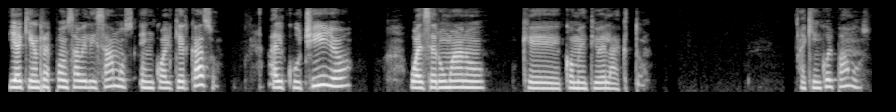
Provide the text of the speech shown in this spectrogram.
¿Y a quién responsabilizamos en cualquier caso? ¿Al cuchillo o al ser humano que cometió el acto? ¿A quién culpamos?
